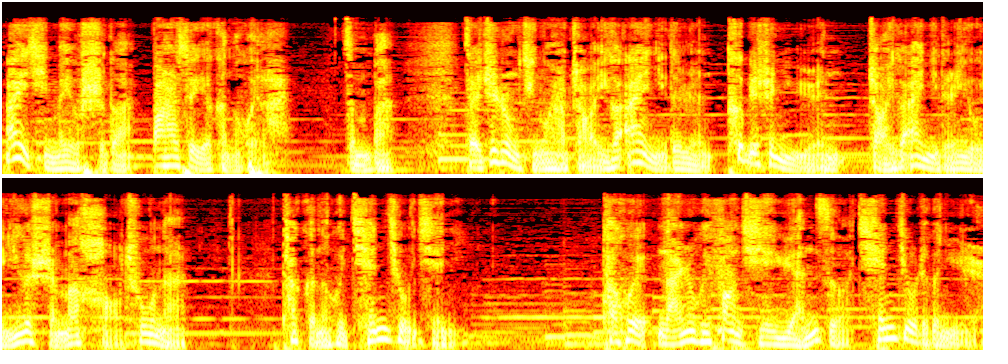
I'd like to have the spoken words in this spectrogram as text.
爱情没有时段，八十岁也可能会来，怎么办？在这种情况下，找一个爱你的人，特别是女人，找一个爱你的人有一个什么好处呢？他可能会迁就一些你，他会男人会放弃一些原则，迁就这个女人，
